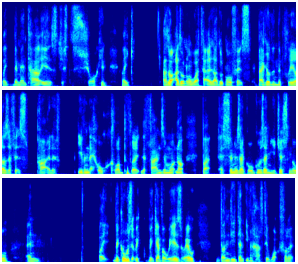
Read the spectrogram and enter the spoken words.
Like the mentality is just shocking. Like I don't I don't know what it is. I don't know if it's bigger than the players, if it's part of the even the whole club, like the fans and whatnot. But as soon as a goal goes in, you just know. And like the goals that we, we give away as well, Dundee didn't even have to work for it.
